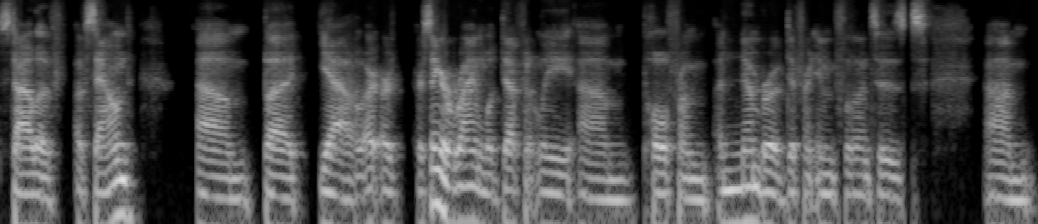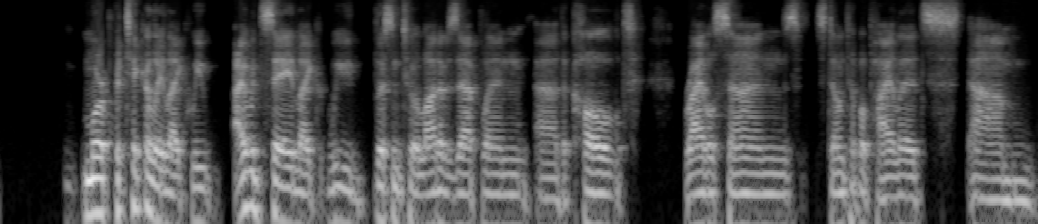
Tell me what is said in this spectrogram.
style of of sound. Um, but yeah, our, our, our, singer Ryan will definitely um, pull from a number of different influences. Um, more particularly, like we, I would say, like we listen to a lot of Zeppelin, uh, the Cult, Rival Sons, Stone Temple Pilots, um,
